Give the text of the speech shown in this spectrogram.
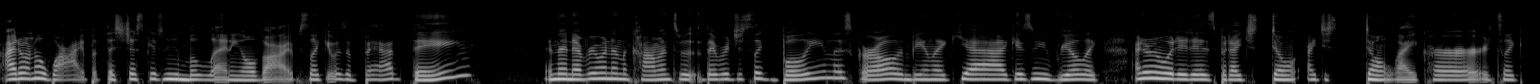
I don't know why, but this just gives me millennial vibes. Like it was a bad thing. And then everyone in the comments was they were just like bullying this girl and being like, "Yeah, it gives me real like I don't know what it is, but I just don't I just don't like her." It's like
